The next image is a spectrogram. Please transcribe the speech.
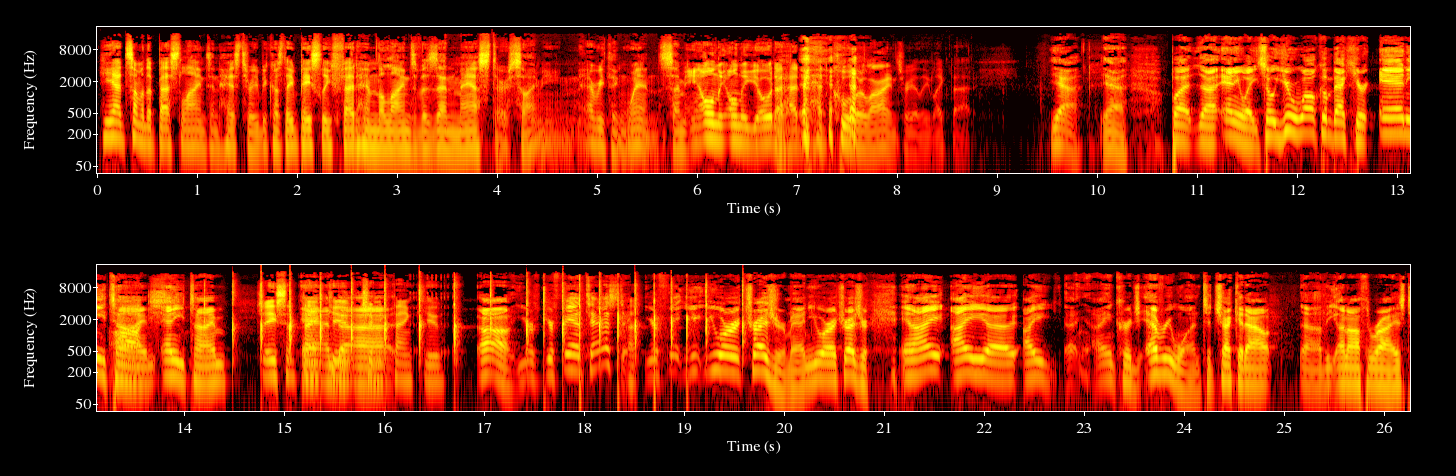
he had some of the best lines in history because they basically fed him the lines of a Zen master. So I mean, everything wins. I mean, only only Yoda had had cooler lines really like that. Yeah, yeah. But uh, anyway, so you're welcome back here anytime, Oh, anytime. Jason, thank And, you. uh, Jimmy, thank you. Oh, you're you're fantastic. You're fa- you, you are a treasure, man. You are a treasure. And I I uh, I I encourage everyone to check it out. Uh, the unauthorized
